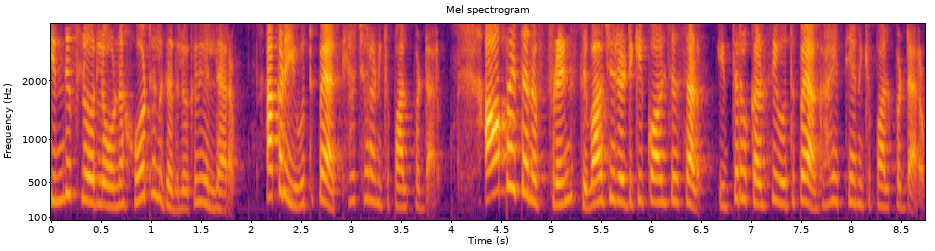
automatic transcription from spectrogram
కింది ఫ్లోర్లో ఉన్న హోటల్ గదిలోకి వెళ్ళారు. అక్కడ యువతిపై అత్యాచారానికి పాల్పడ్డారు. ఆపై తన ఫ్రెండ్ శివాజీ రెడ్డికి కాల్ చేశాడు. ఇద్దరు కలిసి యువతిపై అఘాయిత్యానికి పాల్పడ్డారు.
